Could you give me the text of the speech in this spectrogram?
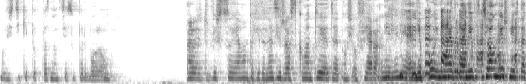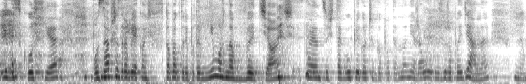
Gwoździki pod paznokcie super bolą. Ale wiesz co, ja mam takie tendencje, że raz komentuję to jakąś ofiarą. Nie, nie, nie, nie pójdę, moja droga, nie wciągniesz mnie w takie dyskusje, bo zawsze zrobię jakąś wtopę, której potem nie można wyciąć. Powiem coś tak głupiego, czego potem, no nie żałuję, to jest dużo powiedziane, No.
